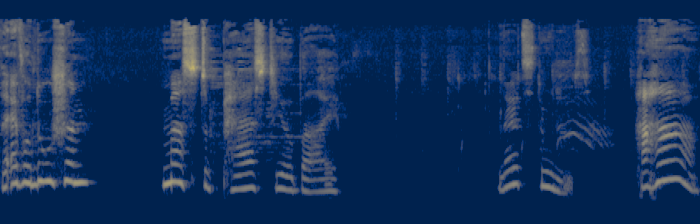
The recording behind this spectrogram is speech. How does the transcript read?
The evolution must have passed you by. Let's do this. Haha!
